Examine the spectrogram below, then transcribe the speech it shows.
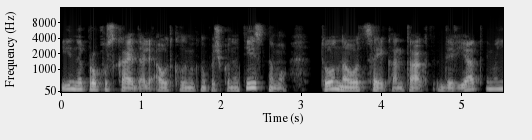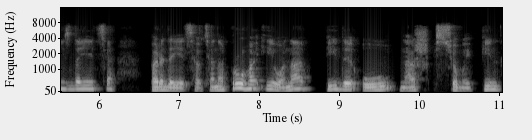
і не пропускає далі. А от коли ми кнопочку натиснемо, то на оцей контакт 9, мені здається, передається оця напруга, і вона піде у наш сьомий пін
